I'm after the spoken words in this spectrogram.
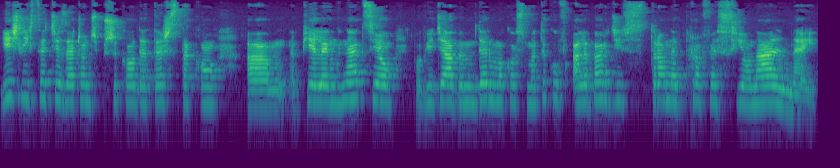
jeśli chcecie zacząć przygodę też z taką um, pielęgnacją, powiedziałabym dermokosmetyków, ale bardziej w stronę profesjonalnej,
